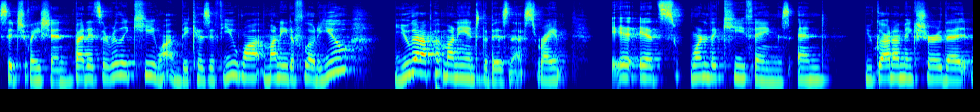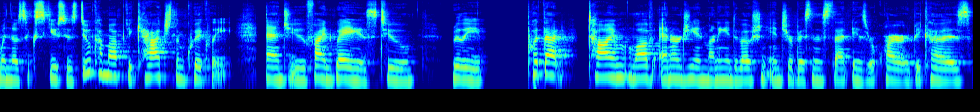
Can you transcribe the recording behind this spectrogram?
situation, but it's a really key one because if you want money to flow to you, you got to put money into the business, right? It, it's one of the key things. And you got to make sure that when those excuses do come up, you catch them quickly and you find ways to really put that time, love, energy, and money and devotion into your business that is required because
